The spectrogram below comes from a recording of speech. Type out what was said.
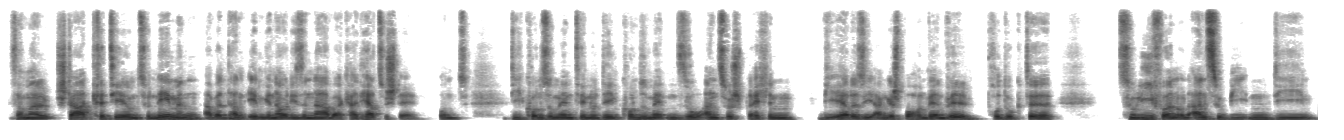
sag mal, Startkriterium zu nehmen, aber dann eben genau diese Nahbarkeit herzustellen und die Konsumentin und den Konsumenten so anzusprechen, wie er oder sie angesprochen werden will. Produkte zu liefern und anzubieten, die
